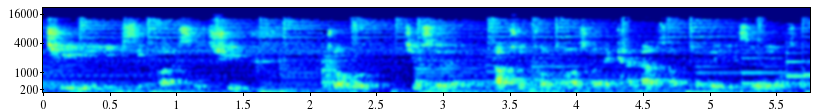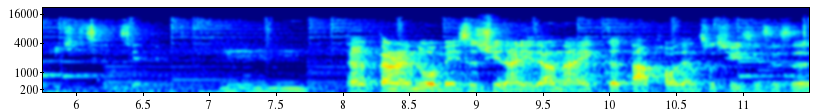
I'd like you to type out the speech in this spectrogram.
去旅行或者是去走，就是到处走走的时候，会看到的时候，就是也是用手机去呈现这样子。嗯，当当然，如果每次去哪里都要拿一个大炮这样出去，其实是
